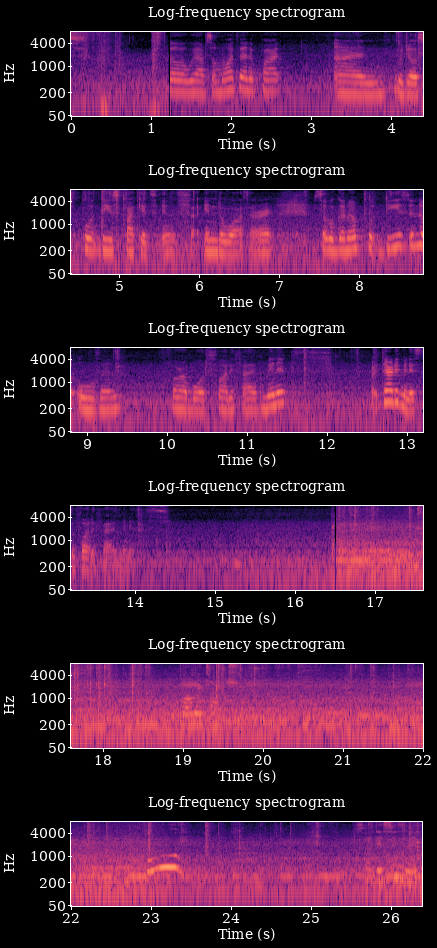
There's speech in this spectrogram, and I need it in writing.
so we have some water in the pot and we just put these packets in in the water right so we're gonna put these in the oven for about 45 minutes or 30 minutes to 45 minutes. Moment of truth. So this is it.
